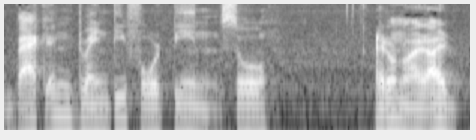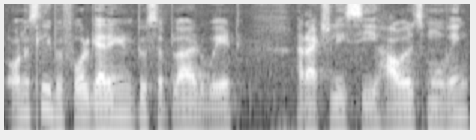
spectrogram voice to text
back in 2014. So I don't know. I, I'd honestly before getting into Cipla, I'd wait and actually see how it's moving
